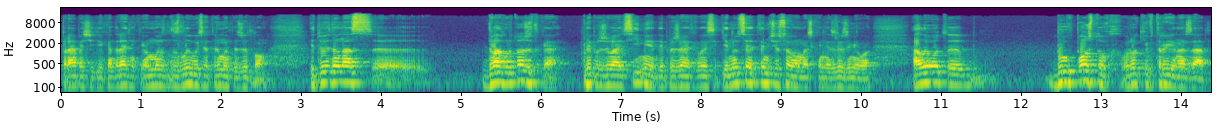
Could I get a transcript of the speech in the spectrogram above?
прапорщики, контрактники, можливість отримати житлом. Відповідно, у нас е, два гуртожитка, де проживають сім'ї, де проживають холостяки. Ну це тимчасове мешкання, зрозуміло. Але от е, був поштовх років три назад.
